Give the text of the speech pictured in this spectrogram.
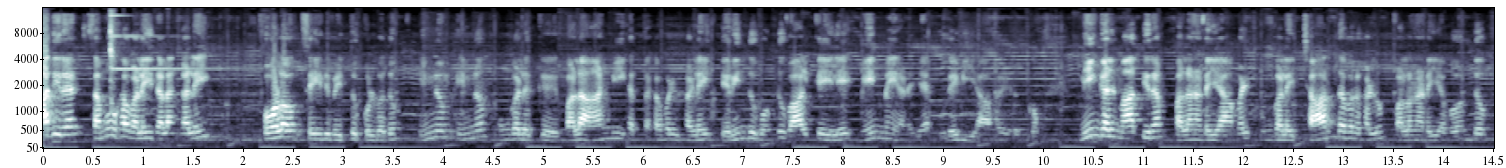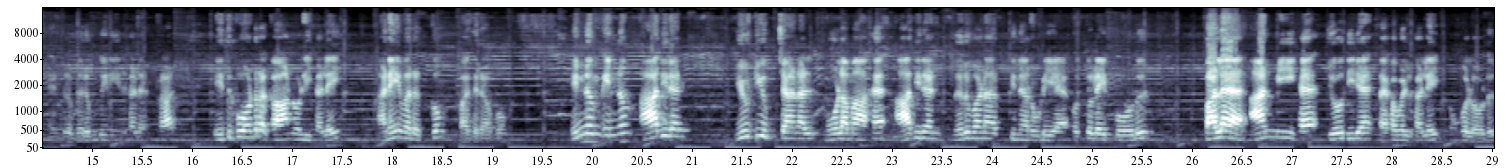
ஆதிரன் சமூக வலைதளங்களை ஃபாலோ செய்து வைத்துக் கொள்வதும் இன்னும் இன்னும் உங்களுக்கு பல ஆன்மீக தகவல்களை தெரிந்து கொண்டு வாழ்க்கையிலே மேன்மை அடைய உதவியாக இருக்கும். நீங்கள் மாத்திரம் பலனடையாமல் உங்களை சார்ந்தவர்களும் பலனடைய வேண்டும் என்று விரும்பினீர்கள் என்றால் இது போன்ற காணொளிகளை அனைவருக்கும் பகிரவும். இன்னும் இன்னும் ஆதிரன் யூடியூப் சேனல் மூலமாக ஆதிரன் நிறுவனத்தினருடைய ஒத்துழைப்போடு பல ஆன்மீக ஜோதிட தகவல்களை உங்களோடு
